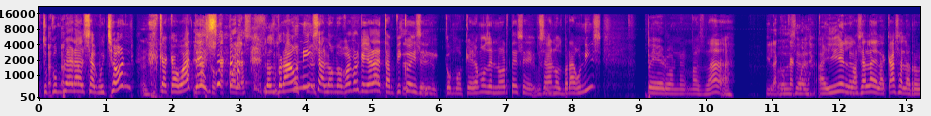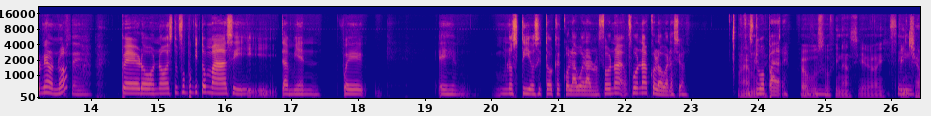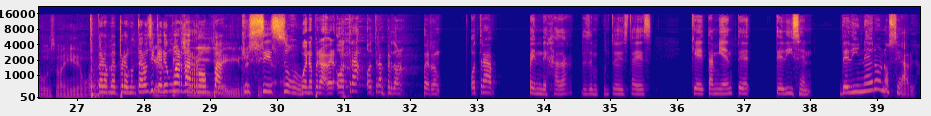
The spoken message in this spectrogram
Tu cumple era el sandwichón, Las cacahuates, Coca-Colas. los brownies, a lo mejor porque yo era de Tampico Sí, y se- sí. como que éramos del norte se usaban los brownies, pero no- más nada. Y la O sea, Coca-Cola. ahí en la sala de la casa, la reunión, ¿no? Sí. Pero no, esto fue un poquito más y, y también fue eh, unos tíos y todo que colaboraron. Fue una, fue una colaboración. Ah, Estuvo mira, padre. Fue abuso Ujú. financiero ahí. Sí. Pinche abuso ahí de volada. Pero me preguntaron si quería un guardarropa. ¿Qué es chingada. eso? Bueno, pero a ver, otra, otra, perdón, perdón, otra pendejada desde mi punto de vista es que también te, te dicen, de dinero no se habla.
